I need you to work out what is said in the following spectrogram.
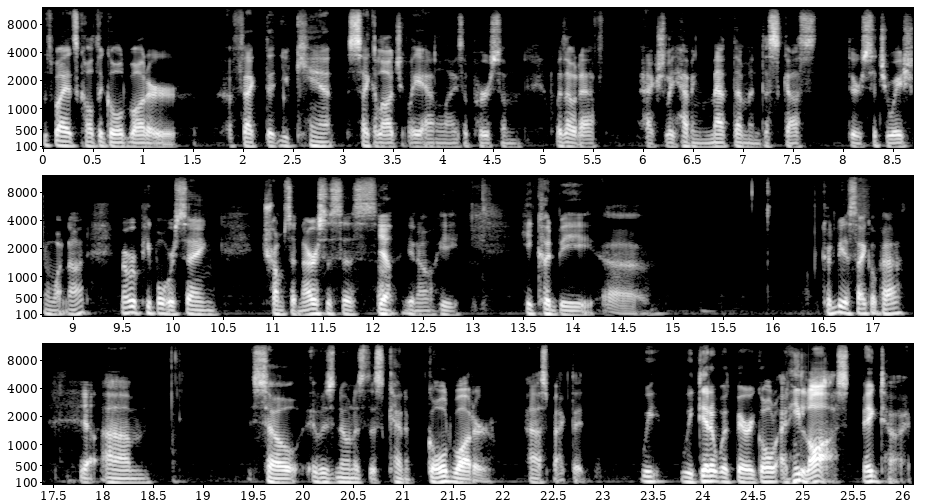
That's why it's called the Goldwater effect that you can't psychologically analyze a person without af- actually having met them and discussed their situation and whatnot. Remember, people were saying Trump's a narcissist. Yeah. You know, he he could be uh, could be a psychopath. Yeah. Um, so it was known as this kind of Goldwater aspect that we we did it with Barry Gold, and he lost big time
